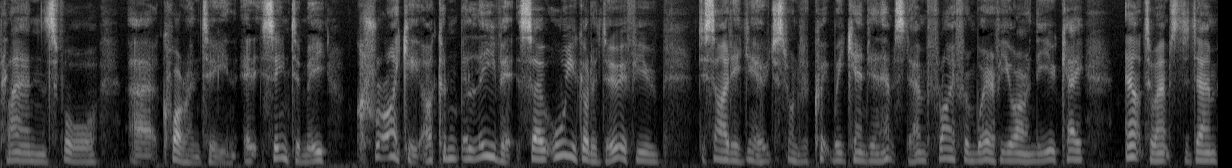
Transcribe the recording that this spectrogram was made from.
plans for uh, quarantine. It seemed to me, crikey, I couldn't believe it. So all you've got to do if you decided, you know, just wanted a quick weekend in Amsterdam, fly from wherever you are in the UK out to Amsterdam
